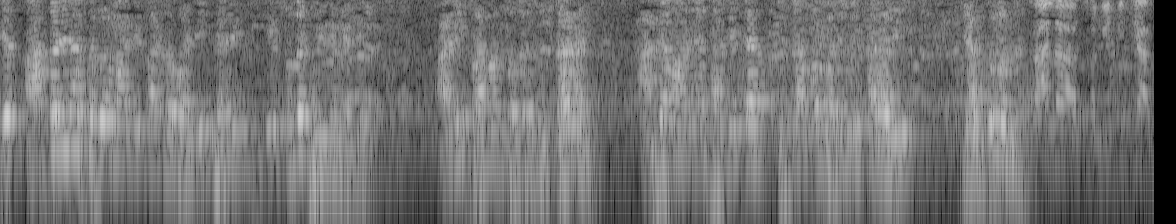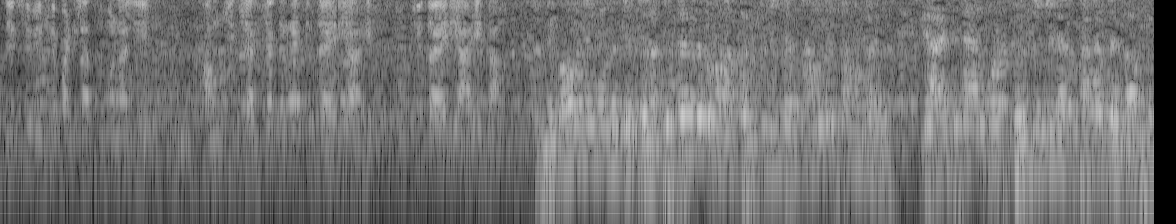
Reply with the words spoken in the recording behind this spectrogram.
ते तातडीनं सगळं मार्गी काढलं पाहिजे. व्हॅलिडिटी एक सुद्धा ठेवली पाहिजे. आणि प्रमाणपत्र सुद्धा नाही. अशा मागण्या सांगितल्या त्याची अंमलबजावणी करावी हे आमचं म्हणणं. काल समितीचे अध्यक्ष विखे पाटील असं म्हणाले आमची चर्चा करण्याची तयारी आहे. तुमची तयारी आहे का? मी पाहून नाही बोललो ते त्याला. ते सांगितलं तुम्हाला आता. तुम्ही तर नाव वगैरे सांगून राहिलं ते आहे ते काय? एअरपोर्ट ढोलचे मिळायला सांगत जायचं आपलं.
